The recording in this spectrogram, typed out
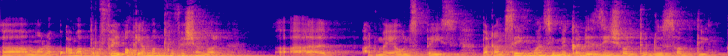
um, I'm, a, I'm a prof- okay, I'm a professional uh, at my own space, but I'm saying once you make a decision to do something,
